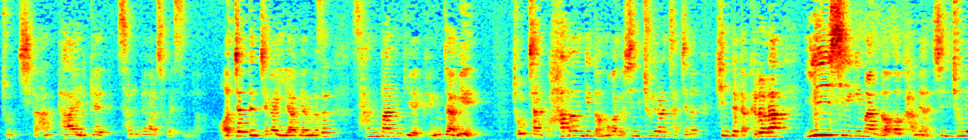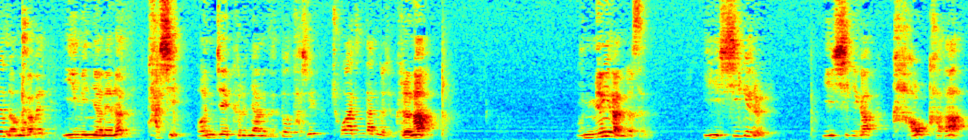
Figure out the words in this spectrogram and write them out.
좋지가 않다 이렇게 설명할 수가 있습니다. 어쨌든 제가 이야기하는 것은 상반기에 굉장히 좋지 않고 하반기 넘어가도 신축이라는 자체는 힘들다. 그러나 이 시기만 넘어가면 신축년 넘어가면 이민년에는 다시 언제 그러냐는 또 다시 좋아진다는 거죠. 그러나 운명이라는 것은 이 시기를 이 시기가 가혹하다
